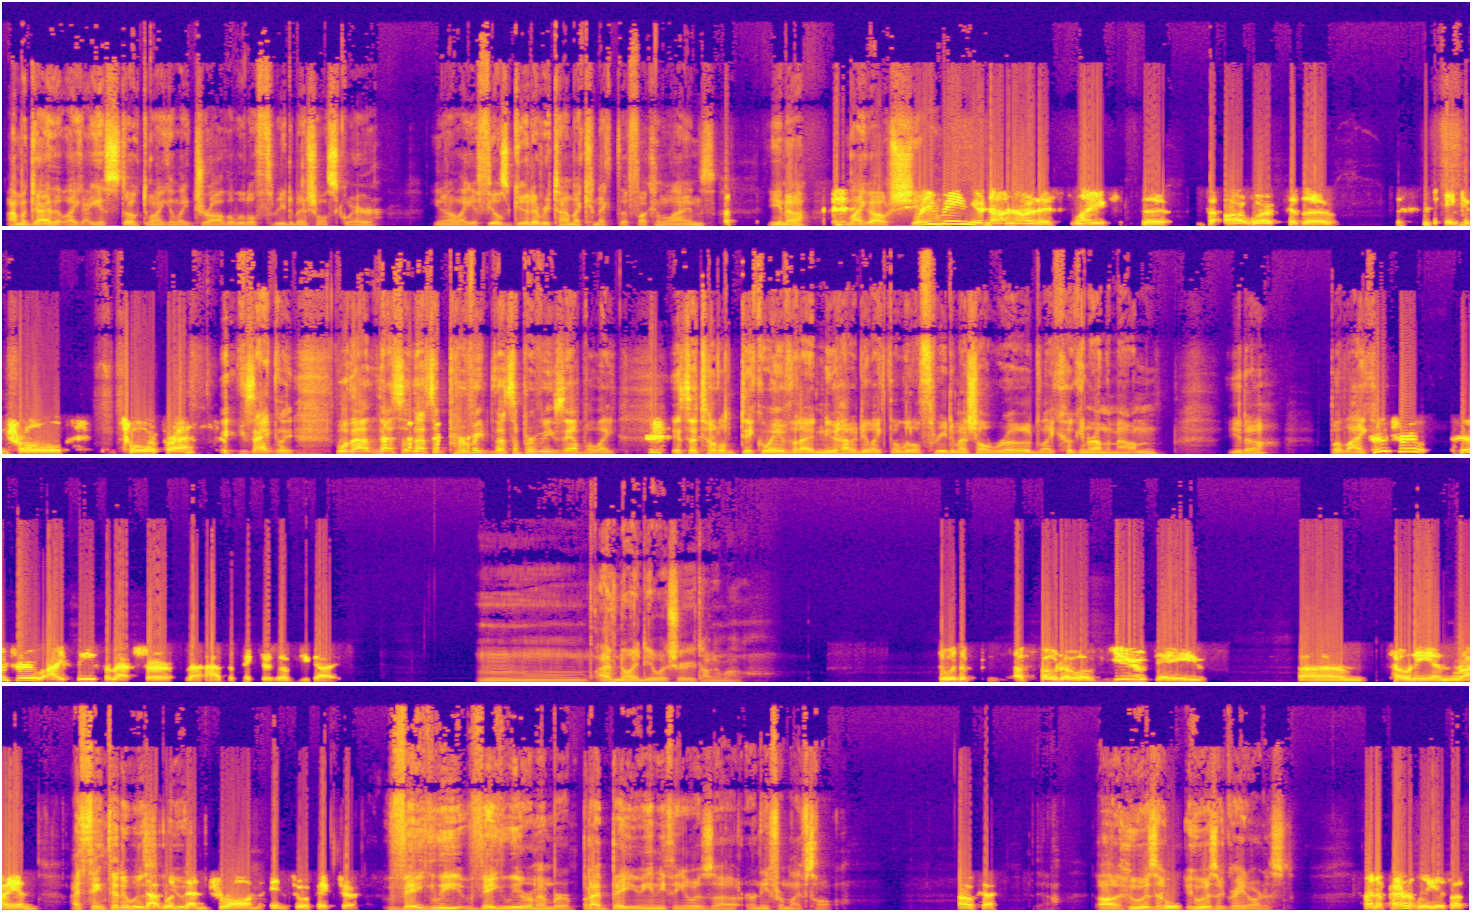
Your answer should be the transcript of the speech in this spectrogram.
I'm a guy that like I get stoked when I can like draw the little three dimensional square. You know, like it feels good every time I connect the fucking lines. You know, I'm like oh shit. what do you I'm- mean you're not an artist? Like the the artwork to the in control tour press. exactly. Well, that that's that's a perfect that's a perfect example. Like, it's a total dick wave that I knew how to do, like the little three dimensional road, like hooking around the mountain. You know, but like, Who drew who drew IC for that shirt that had the pictures of you guys? mm, I have no idea what shirt you're talking about. There was a a photo of you, Dave, um, Tony, and Ryan I think that it was that was you- then drawn into a picture. vaguely, vaguely remember, but I bet you anything it was uh, Ernie from Life's Halt, Okay, uh, who is a Cool. who is a great artist. and apparently is a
